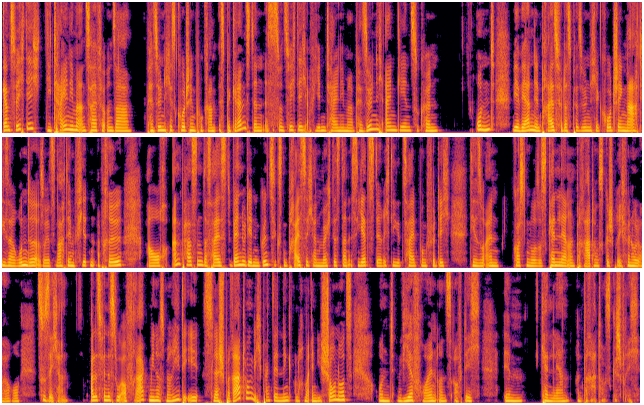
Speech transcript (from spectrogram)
Ganz wichtig, die Teilnehmeranzahl für unser persönliches Coaching-Programm ist begrenzt, denn es ist uns wichtig, auf jeden Teilnehmer persönlich eingehen zu können. Und wir werden den Preis für das persönliche Coaching nach dieser Runde, also jetzt nach dem 4. April, auch anpassen. Das heißt, wenn du dir den günstigsten Preis sichern möchtest, dann ist jetzt der richtige Zeitpunkt für dich, dir so ein kostenloses Kennenlernen und Beratungsgespräch für 0 Euro zu sichern. Alles findest du auf frag-marie.de slash Beratung. Ich packe den Link auch nochmal in die Show Notes und wir freuen uns auf dich im Kennenlernen und Beratungsgespräch.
